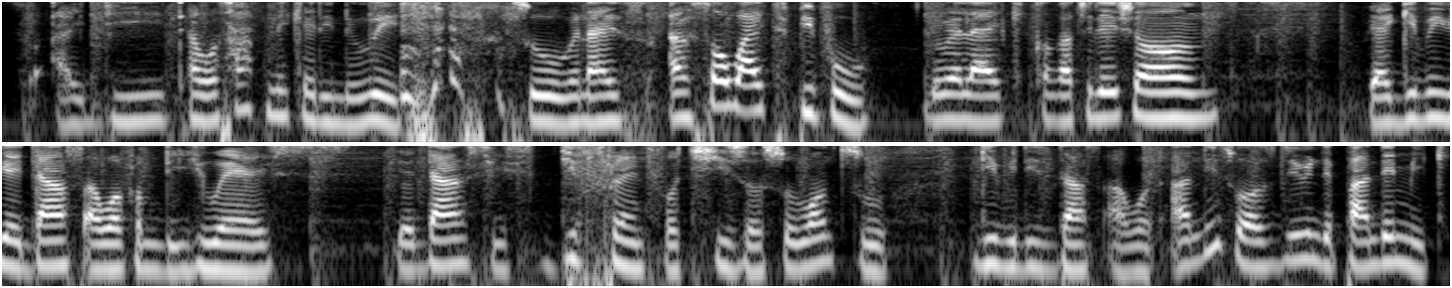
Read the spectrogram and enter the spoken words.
so I did. I was half naked in the way. so when I, I saw white people, they were like, "Congratulations, we are giving you a dance award from the US. Your dance is different for Jesus, so we want to give you this dance award." And this was during the pandemic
